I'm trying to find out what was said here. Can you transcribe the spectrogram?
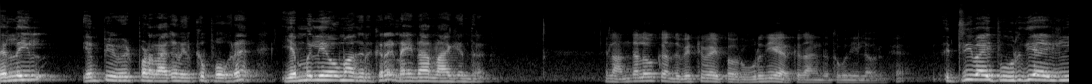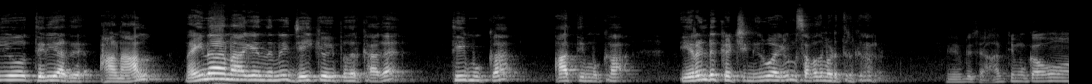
நெல்லையில் எம்பி வேட்பாளராக நிற்கப் போகிற எம்எல்ஏவுமாக இருக்கிற நயினார் நாகேந்திரன். இல்லை அந்த அளவுக்கு அந்த வெற்றி வாய்ப்பு அவர் உறுதியாக இருக்குதா இந்த தொகுதியில் அவருக்கு? வெற்றி வாய்ப்பு உறுதியாக இல்லையோ தெரியாது. ஆனால் நயினா நாகேந்திரனை ஜெயிக்க வைப்பதற்காக திமுக அதிமுக இரண்டு கட்சி நிர்வாகிகளும் சபதம் எடுத்திருக்கிறார்கள். எப்படி சார்? அதிமுகவும்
